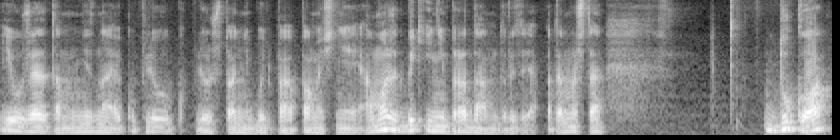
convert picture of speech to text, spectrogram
и уже там, не знаю, куплю, куплю что-нибудь по помощнее. А может быть и не продам, друзья. Потому что Дуко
